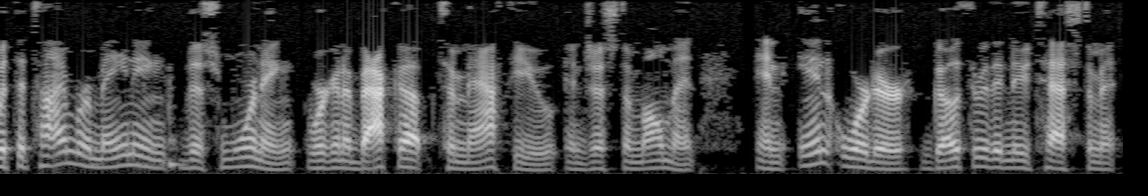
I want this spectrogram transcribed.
With the time remaining this morning, we're going to back up to Matthew in just a moment and in order go through the New Testament,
